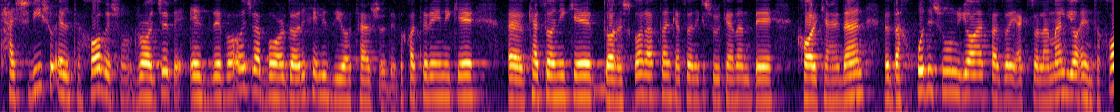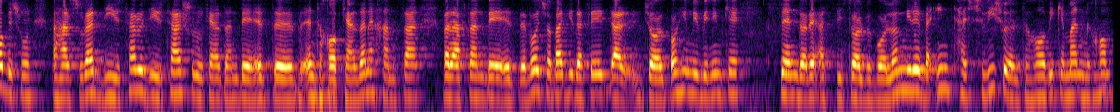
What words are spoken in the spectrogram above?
تشویش و التهابشون راجع به ازدواج و بارداری خیلی زیادتر شده به خاطر اینه که کسانی که دانشگاه رفتن کسانی که شروع کردن به کار کردن و خودشون یا از فضای عکس العمل یا انتخابشون به هر صورت دیرتر و دیرتر شروع کردن به. انتخاب کردن همسر و رفتن به ازدواج و بعد یه دفعه در جایگاهی می‌بینیم که سن داره از سی سال به بالا میره و این تشویش و التهابی که من می‌خوام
